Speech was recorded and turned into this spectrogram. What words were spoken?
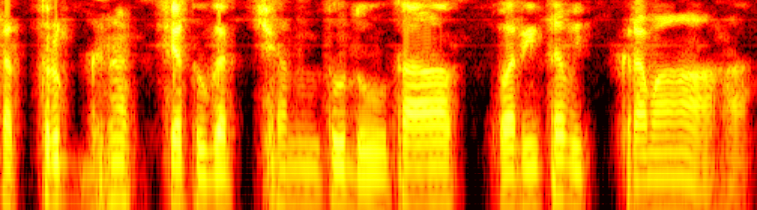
शत्रुघ्नस्य तु गच्छन्तु दूतास्त्वरितविक्रमाः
